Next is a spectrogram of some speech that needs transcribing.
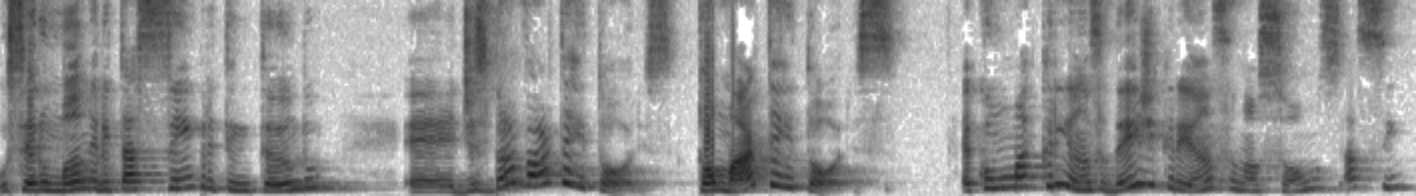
O ser humano ele está sempre tentando é, desbravar territórios, tomar territórios. É como uma criança, desde criança nós somos assim.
